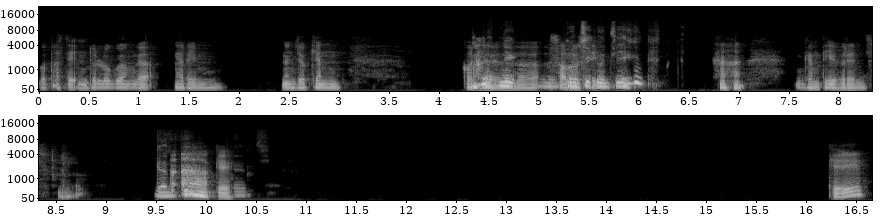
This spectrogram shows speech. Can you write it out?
Gue pastiin dulu gue nggak ngirim nunjukin kode Ini solusi. kunci-kunci. Ganti branch dulu. Ganti. Oke. Oke.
